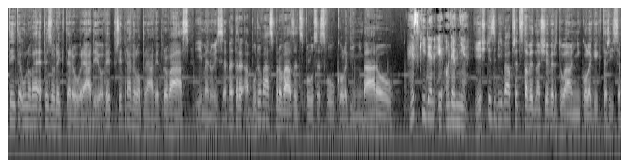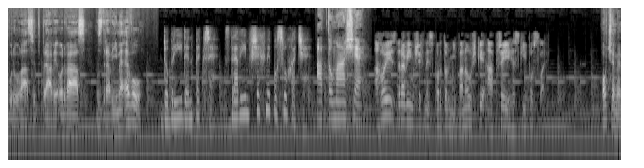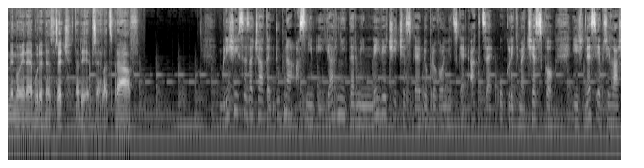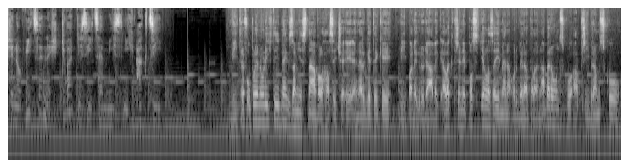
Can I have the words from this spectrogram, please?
Vítejte u nové epizody, kterou Rádio Vy připravilo právě pro vás. Jmenuji se Petr a budu vás provázet spolu se svou kolegyní Bárou. Hezký den i ode mě. Ještě zbývá představit naše virtuální kolegy, kteří se budou hlásit právě od vás. Zdravíme Evu. Dobrý den Petře, zdravím všechny posluchače. A Tomáše. Ahoj, zdravím všechny sportovní fanoušky a přeji hezký poslech. O čem mimo jiné bude dnes řeč, tady je přehled zpráv. Blíží se začátek dubna a s ním i jarní termín největší české dobrovolnické akce Ukliďme Česko. Již dnes je přihlášeno více než 2000 místních akcí. Vítr v uplynulých týdnech zaměstnával hasiče i energetiky. Výpadek dodávek elektřiny postihl zejména odběratele na Berounsku a Příbramsku.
